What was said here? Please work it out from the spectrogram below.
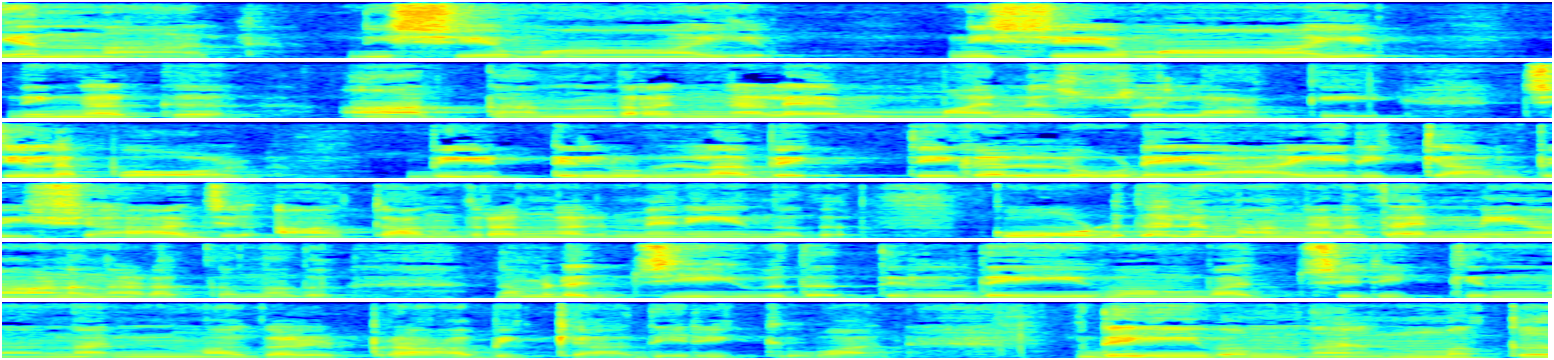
എന്നാൽ നിശ്ചയമായും നിശ്ചയമായും നിങ്ങൾക്ക് ആ തന്ത്രങ്ങളെ മനസ്സിലാക്കി ചിലപ്പോൾ വീട്ടിലുള്ള വ്യക്തികളിലൂടെ ആയിരിക്കാം പിശാജ് ആ തന്ത്രങ്ങൾ മെനയുന്നത്. കൂടുതലും അങ്ങനെ തന്നെയാണ് നടക്കുന്നത്. നമ്മുടെ ജീവിതത്തിൽ ദൈവം വച്ചിരിക്കുന്ന നന്മകൾ പ്രാപിക്കാതിരിക്കുവാൻ ദൈവം നന്മക്ക്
